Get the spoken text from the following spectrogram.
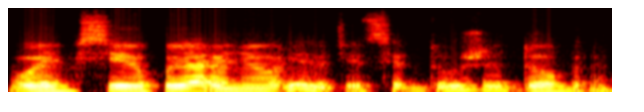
Ой, всі окуляри в нього влізуть, і це дуже добре.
